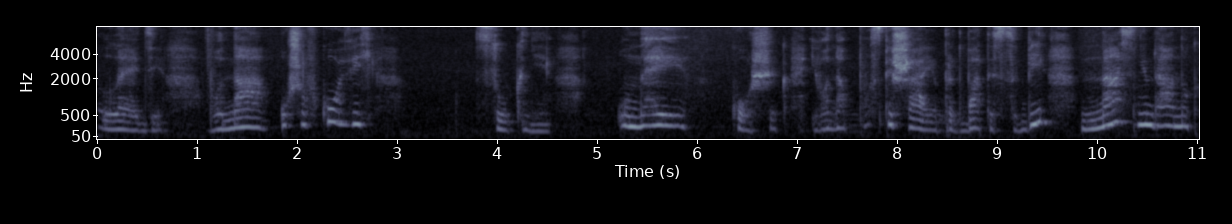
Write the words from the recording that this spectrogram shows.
леді. Вона у шовковій сукні, у неї кошик, і вона поспішає придбати собі на сніданок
